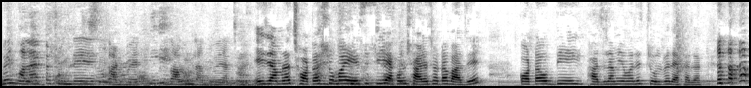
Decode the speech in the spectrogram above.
বেশ ভালো একটা সন্ধে কাটবে। দারুণ লাগবে এই যে আমরা ছটার সময় এসেছি এখন সাড়ে ছটা বাজে। কটা অবধি এই ফাজলামি আমাদের চলবে দেখা যাক।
